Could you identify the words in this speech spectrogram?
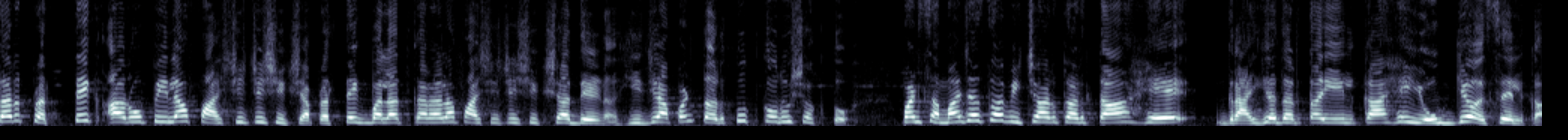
तर प्रत्येक आरोपीला फाशीची शिक्षा प्रत्येक बलात्काराला फाशीची शिक्षा देणं ही जी आपण तरतूद करू शकतो. पण समाजाचा विचार करता हे ग्राह्य धरता येईल का? हे योग्य असेल का?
